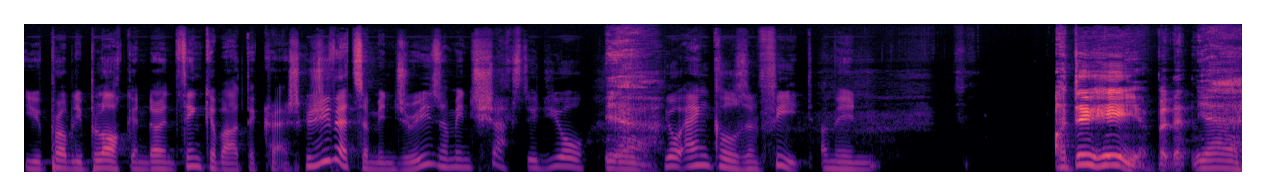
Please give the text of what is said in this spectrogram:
you probably block and don't think about the crash. Because you've had some injuries. I mean, shucks, dude, your Yeah. your ankles and feet. I mean, I do hear you, but then, yeah,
